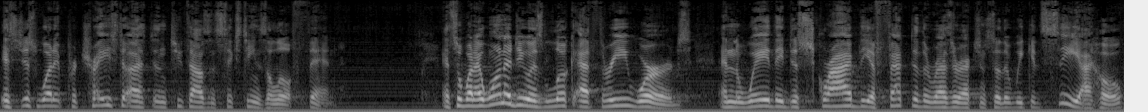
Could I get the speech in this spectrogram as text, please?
it's just what it portrays to us in 2016 is a little thin. And so, what I want to do is look at three words and the way they describe the effect of the resurrection so that we could see, I hope,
